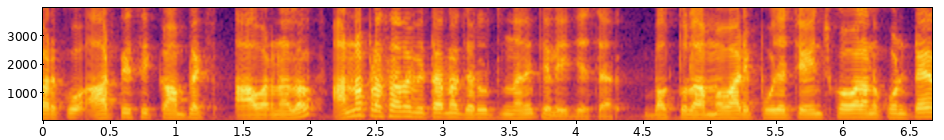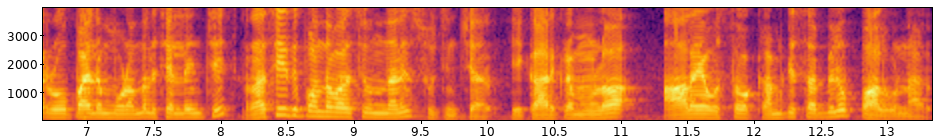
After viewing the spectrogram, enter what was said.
వరకు ఆర్టీసీ కాంప్లెక్స్ ఆవరణలో అన్నప్రసాద వితరణ జరుగుతుందని తెలియజేశారు. భక్తులు అమ్మవారి పూజ చేయించుకోవాలనుకుంటే రూపాయలు మూడు వందలు చెల్లించి రసీదు పొందవలసి ఉందని సూచించారు. ఈ కార్యక్రమంలో ఆలయ ఉత్సవ కమిటీ సభ్యులు పాల్గొన్నారు.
